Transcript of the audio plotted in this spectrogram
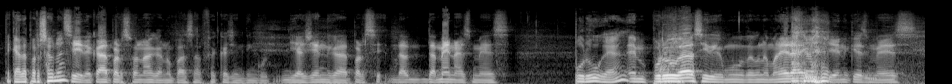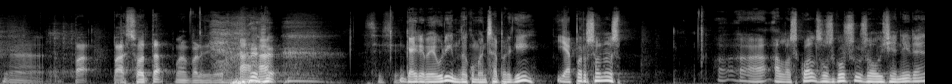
De cada persona? Sí, de cada persona que no passa el fet que hagin tingut. Hi ha gent que per de, de menes més Poruga. en poruga, si diguem-ho d'alguna manera, i gent que és més eh, pa, pa sota, bueno, per dir-ho. Ah, Sí, sí. Gairebé hauríem de començar per aquí. Hi ha persones a, a les quals els gossos els genera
